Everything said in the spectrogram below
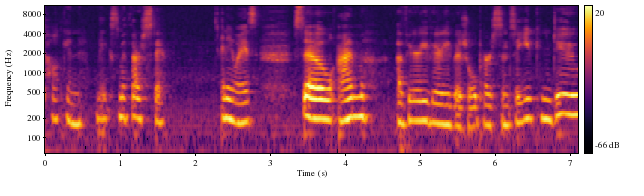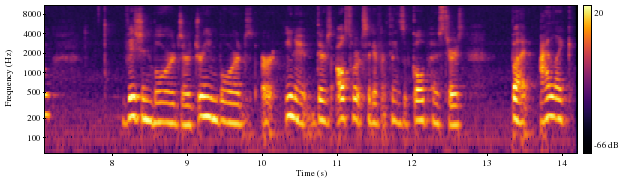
Talking makes me thirsty. Anyways, so I'm a very, very visual person. So you can do vision boards or dream boards or, you know, there's all sorts of different things, with goal posters. But I like,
